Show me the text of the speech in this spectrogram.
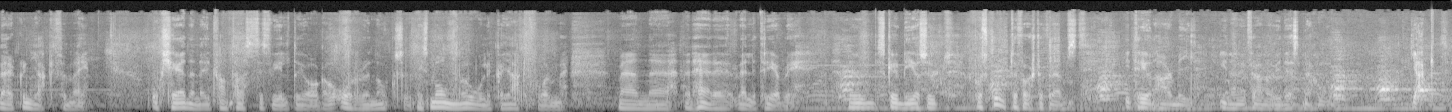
verkligen jakt för mig. Och tjädern är ett fantastiskt vilt att jaga och orren också. Det finns många olika jaktformer. Men eh, den här är väldigt trevlig. Nu ska vi be oss ut på skoter först och främst i tre och en halv mil innan vi är framme vid destinationen. Jakt!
